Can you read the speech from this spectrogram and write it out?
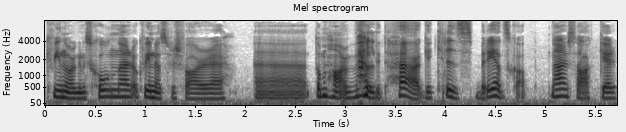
kvinnoorganisationer och kvinnorättsförsvarare eh, de har en väldigt hög krisberedskap. När saker,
